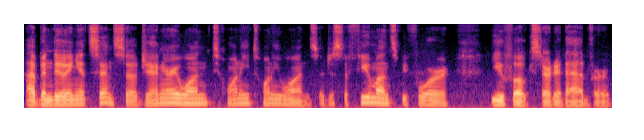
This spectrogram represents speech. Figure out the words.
I've been doing it since. So, January 1, 2021. So, just a few months before you folks started Adverb.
